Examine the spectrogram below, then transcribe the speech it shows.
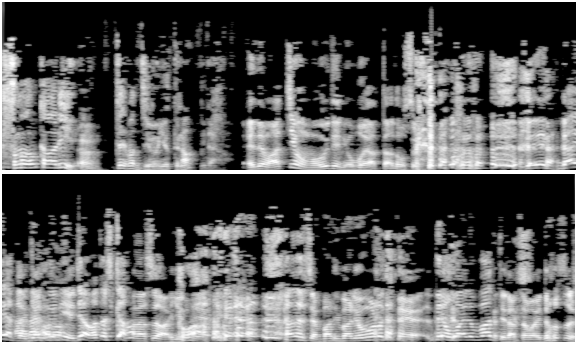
その代わり、うん。じゃあまず自分言ってな、みたいな。え、でもあっちももう腕に覚えあったらどうする？で、なんやったら逆に、じゃあ私から話すわ、言うて。話したらバリバリおもろくて、で、お前の番ってなった場合どうする？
